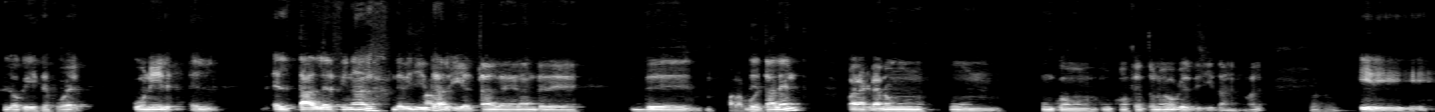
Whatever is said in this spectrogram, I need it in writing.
lo que hice fue unir el, el tal del final de digital y el tal de delante de, de, talent para crear un, un, un, concepto nuevo que es digital, ¿vale? y,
